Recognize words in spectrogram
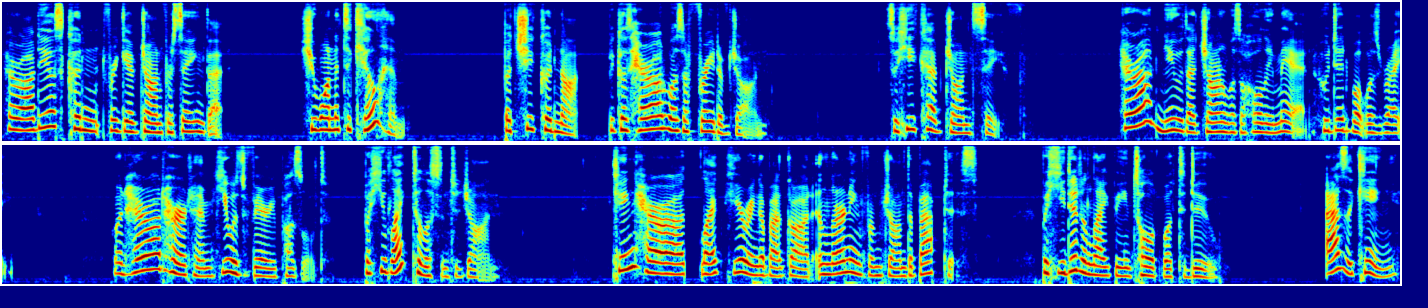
Herodias couldn't forgive John for saying that. She wanted to kill him. But she could not, because Herod was afraid of John. So he kept John safe. Herod knew that John was a holy man who did what was right. When Herod heard him, he was very puzzled, but he liked to listen to John. King Herod liked hearing about God and learning from John the Baptist, but he didn't like being told what to do. As a king,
